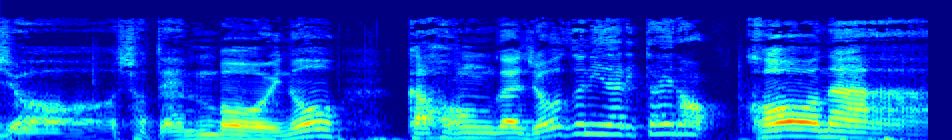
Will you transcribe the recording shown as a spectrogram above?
以上、書店ボーイの花本が上手になりたいのコーナ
